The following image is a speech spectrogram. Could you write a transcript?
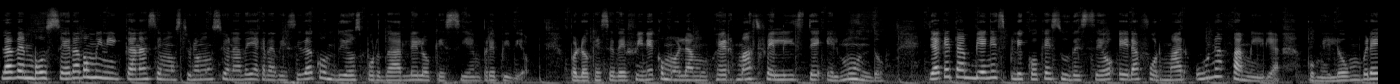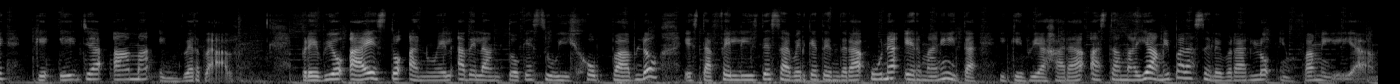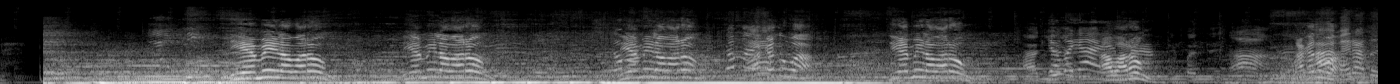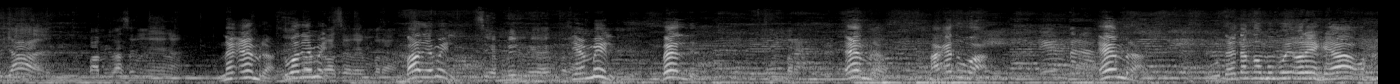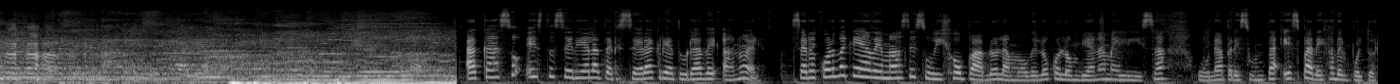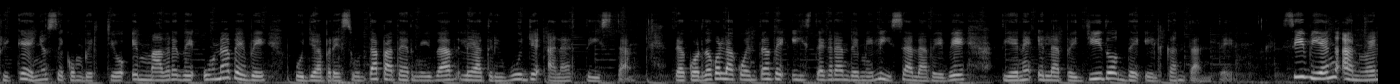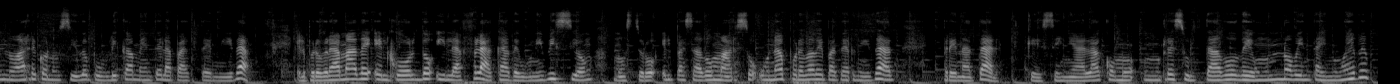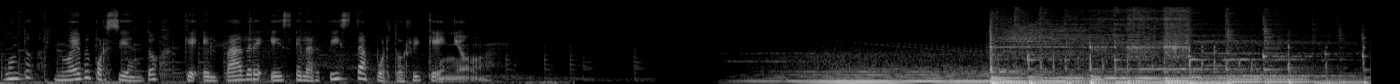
La dembocera dominicana se mostró emocionada y agradecida con Dios por darle lo que siempre pidió, por lo que se define como la mujer más feliz del mundo, ya que también explicó que su deseo era formar una familia con el hombre que ella ama en verdad. Previo a esto, Anuel adelantó que su hijo Pablo está feliz de saber que tendrá una hermanita y que viajará hasta Miami para celebrarlo en familia. 10 mil a varón. 10 mil a varón. 10 mil a varón. ¿A qué tú vas? 10 mil a varón. A. Varón. Ah, ¿A qué tú ah, vas? espérate, ya. Para mí va a ser nena. Ne- ¿Hembra? ¿Tú vas a 10 mil? Va a ser hembra. ¿Vas a 10 mil? 100 mil de hembra. 100 mil. Verde. Hembra. Hembra. ¿A qué tú vas? Hembra. Hembra. Ustedes están como muy orejeados. ¿Acaso esta sería la tercera criatura de Anuel? Se recuerda que además de su hijo Pablo, la modelo colombiana Melissa, una presunta expareja del puertorriqueño, se convirtió en madre de una bebé cuya presunta paternidad le atribuye al artista. De acuerdo con la cuenta de Instagram de Melissa, la bebé tiene el apellido del el cantante. Si bien Anuel no ha reconocido públicamente la paternidad, el programa de El Gordo y la Flaca de Univision mostró el pasado marzo una prueba de paternidad prenatal que señala como un resultado de un 99.9% que el padre es el artista puertorriqueño.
